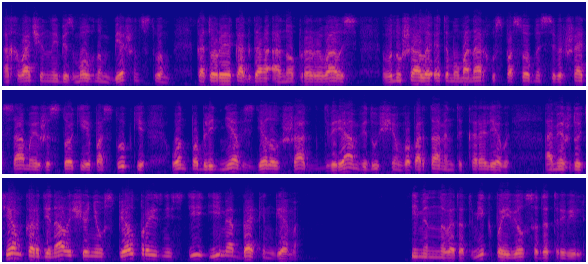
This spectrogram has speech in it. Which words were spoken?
охваченный безмолвным бешенством, которое, когда оно прорывалось, внушало этому монарху способность совершать самые жестокие поступки, он, побледнев, сделал шаг к дверям, ведущим в апартаменты королевы, а между тем кардинал еще не успел произнести имя Бекингема. Именно в этот миг появился Детревиль,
